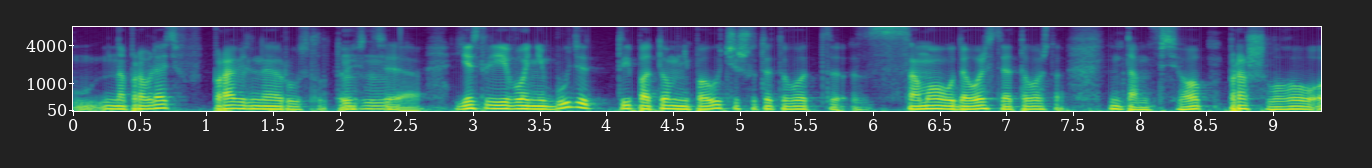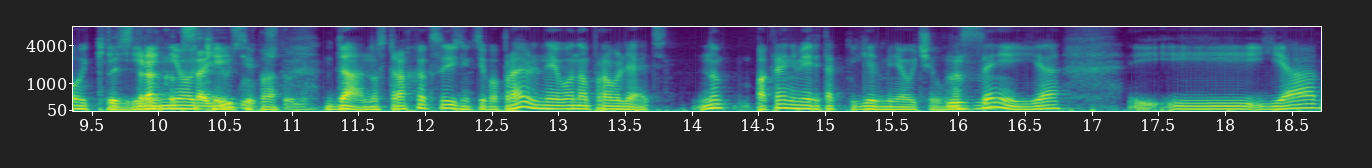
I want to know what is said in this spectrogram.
направлять в правильное русло. То есть, э, если его не будет, ты потом не получишь вот это вот само удовольствие от того, что ну там все прошло, окей, То есть или страх не как окей, союзник, типа. что ли? Да, но страх как союзник, типа правильно его направлять. Ну, по крайней мере, так Мигель меня учил на Мгм. сцене, и я, и, я,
